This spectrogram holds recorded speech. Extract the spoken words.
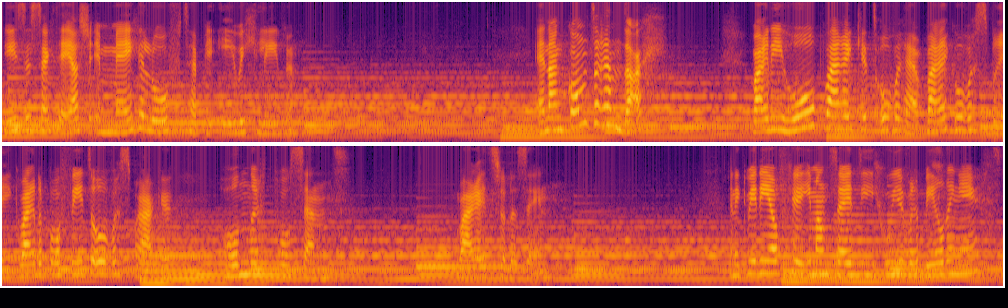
Jezus zegt, als je in mij gelooft, heb je eeuwig leven. En dan komt er een dag waar die hoop waar ik het over heb, waar ik over spreek, waar de profeten over spraken, 100% waarheid zullen zijn. En ik weet niet of je iemand bent die goede verbeelding heeft,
